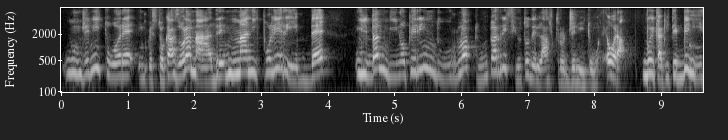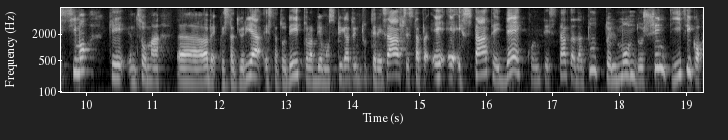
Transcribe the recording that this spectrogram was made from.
un genitore, in questo caso la madre, manipolerebbe il bambino per indurlo appunto al rifiuto dell'altro genitore. Ora, voi capite benissimo che insomma, eh, vabbè, questa teoria è stato detto, l'abbiamo spiegato in tutte le salse, è stata, è, è stata ed è contestata da tutto il mondo scientifico,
